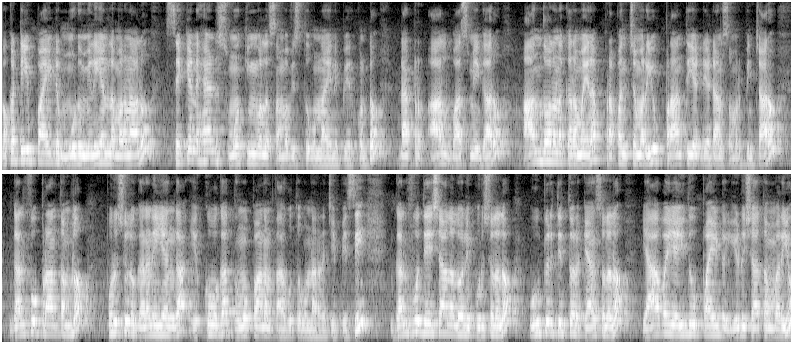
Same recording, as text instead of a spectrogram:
ఒకటి పాయింట్ మూడు మిలియన్ల మరణాలు సెకండ్ హ్యాండ్ స్మోకింగ్ వల్ల సంభవిస్తూ ఉన్నాయని పేర్కొంటూ డాక్టర్ ఆల్ బాస్మి గారు ఆందోళనకరమైన ప్రపంచ మరియు ప్రాంతీయ డేటాను సమర్పించారు. గల్ఫ్ ప్రాంతంలో పురుషులు గణనీయంగా ఎక్కువగా ధూమపానం తాగుతూ ఉన్నారని చెప్పేసి గల్ఫ్ దేశాలలోని పురుషులలో ఊపిరితిత్తుల క్యాన్సర్లలో యాభై ఐదు పాయింట్ ఏడు శాతం మరియు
